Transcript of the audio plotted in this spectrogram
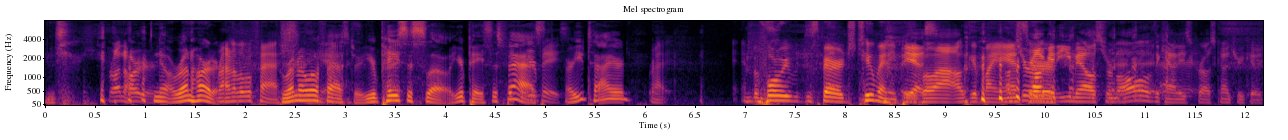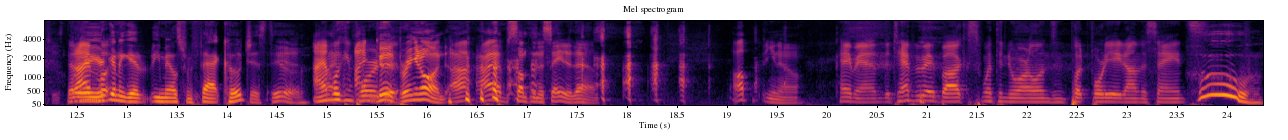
Run harder. No, run harder. run a little faster. Run a little Yeah. faster. Your pace is slow. Your pace is Pick your fast. pace. Are you tired? Right. And before we disparage too many people, Yes. I'll give my answer. I'm answer. sure I'll get emails from all of the county's cross country coaches. that Well, I'm you're loo- going to get emails from fat coaches too. I'm I- looking I'm forward good. to- Bring it on. I, I have something to say to them. I'll, you know, Hey man, the Tampa Bay Bucks went to New Orleans and put 48 on the Saints. Whew,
